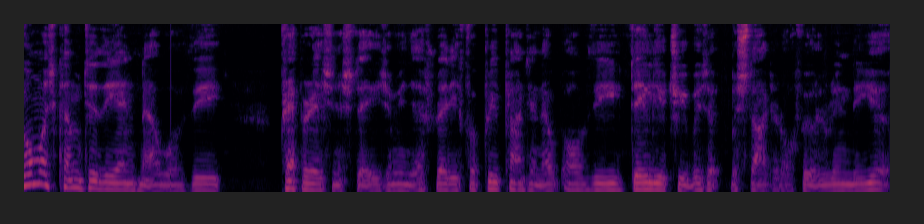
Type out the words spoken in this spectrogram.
almost come to the end now of the preparation stage. I mean, that's ready for pre-planting out of the dahlia tubers that were started off earlier in the year.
